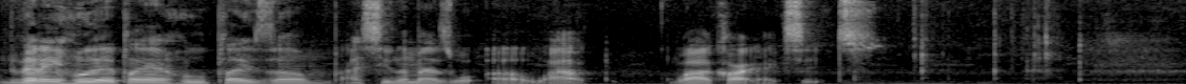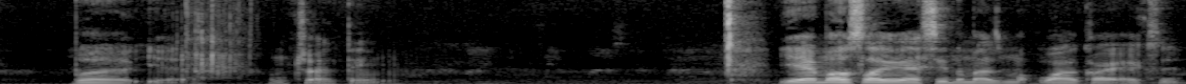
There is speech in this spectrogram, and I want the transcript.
Depending who they play and who plays them, I see them as uh, wild wild card exits. But yeah, I'm trying to think. Yeah, most likely I see them as wild card exits.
